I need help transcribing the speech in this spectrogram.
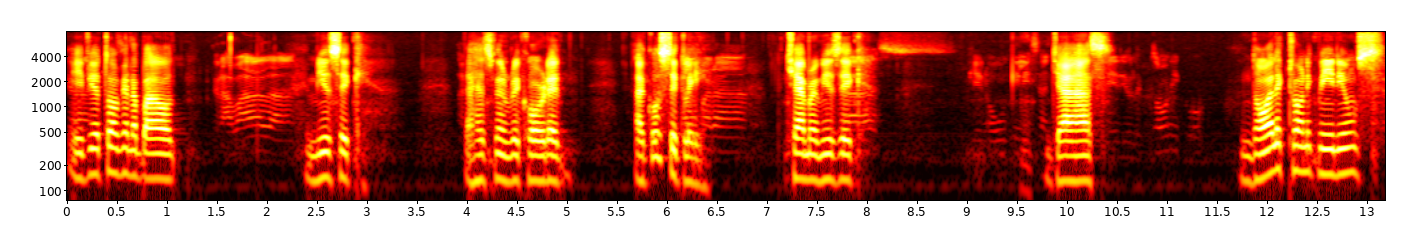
if you're talking about music that has been recorded acoustically, chamber music, jazz, no electronic mediums,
